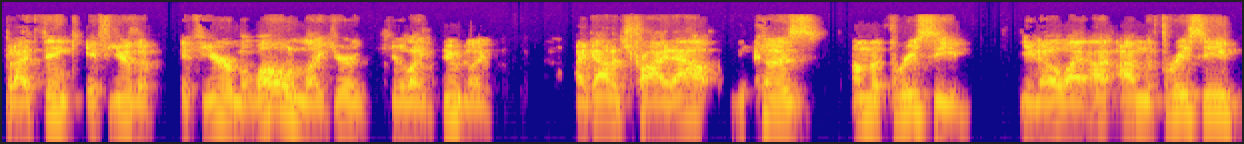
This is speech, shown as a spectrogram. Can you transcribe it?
But I think if you're the if you're Malone, like you're you're like, dude, like I gotta try it out because I'm the three seed. You know, I, I I'm the three seed.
